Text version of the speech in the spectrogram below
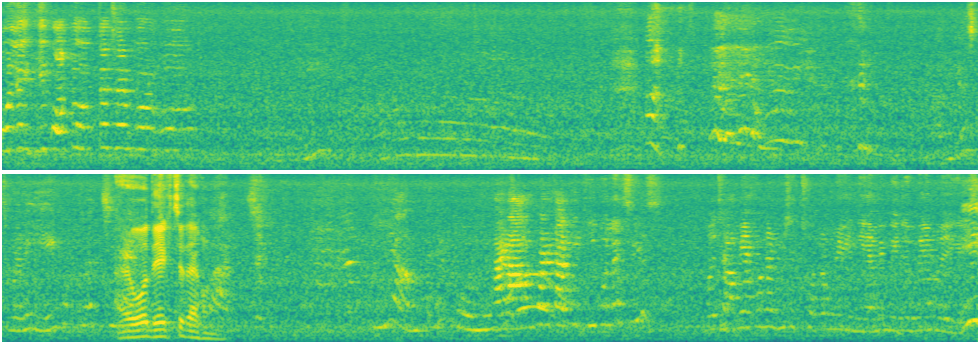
বলে গিয়ে কত অত্যাচার করব? আমি just মানে। আর ও দেখছে দেখো না কি আমফানে বলব? আর আমার কালকে কি বলেছিস? বলছে আমি এখন আর বিশেষ ছোট মেয়ে নেই আমি মেজো মেয়ে হয়ে গেছি!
